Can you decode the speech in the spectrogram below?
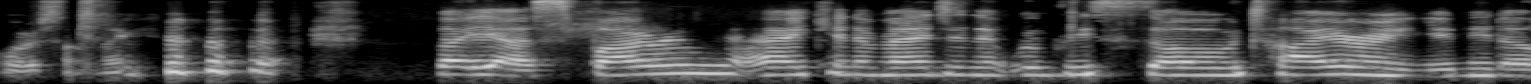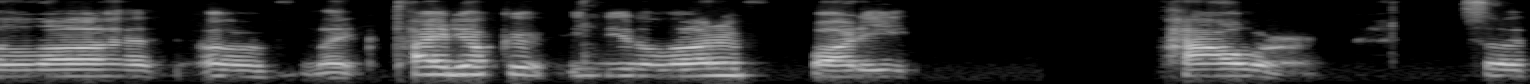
or something. but yeah, sparring, I can imagine it would be so tiring. You need a lot of like tairyoku, you need a lot of body power. So it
